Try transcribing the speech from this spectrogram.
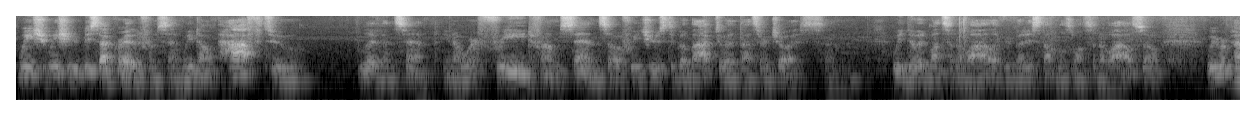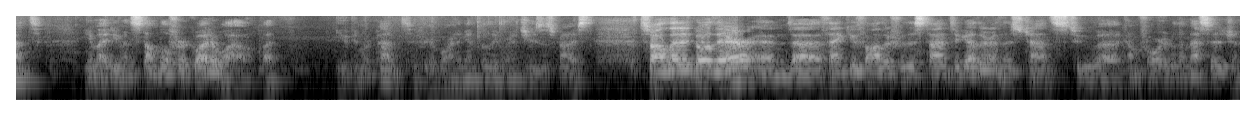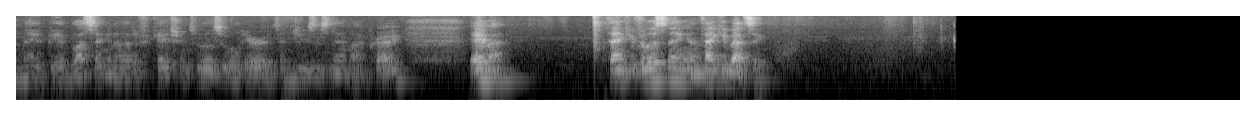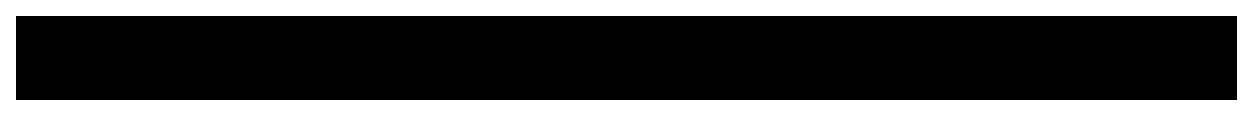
we we should be separated from sin. We don't have to live in sin. You know, we're freed from sin, so if we choose to go back to it, that's our choice. And we do it once in a while, everybody stumbles once in a while, so we repent. You might even stumble for quite a while, but you can repent if you're a born again believer in Jesus Christ. So I'll let it go there, and uh, thank you, Father, for this time together and this chance to uh, come forward with a message, and may it be a blessing and an edification to those who will hear it. In Jesus' name I pray. Amen. Thank you for listening, and thank you, Betsy.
